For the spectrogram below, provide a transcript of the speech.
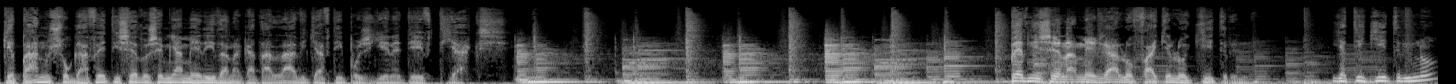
και πάνω στον καφέ της έδωσε μια μερίδα να καταλάβει και αυτή πως γίνεται φτιάξει. Παίρνεις ένα μεγάλο φάκελο κίτρινο. Γιατί κίτρινο;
